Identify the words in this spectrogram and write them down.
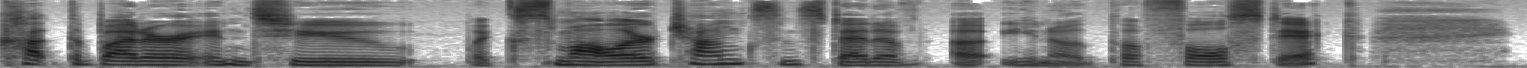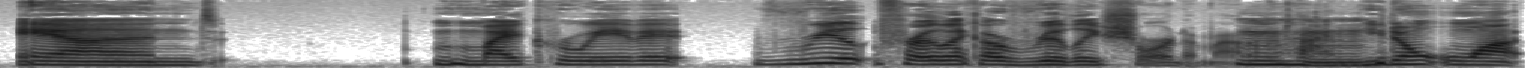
cut the butter into like smaller chunks instead of uh, you know the full stick, and microwave it real for like a really short amount of time. You don't want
